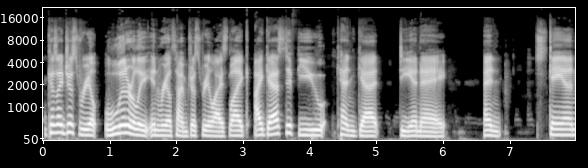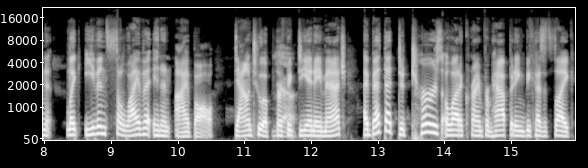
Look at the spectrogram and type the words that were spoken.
because I just real literally in real time just realized like I guess if you can get DNA and scan like even saliva in an eyeball down to a perfect DNA match, I bet that deters a lot of crime from happening because it's like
